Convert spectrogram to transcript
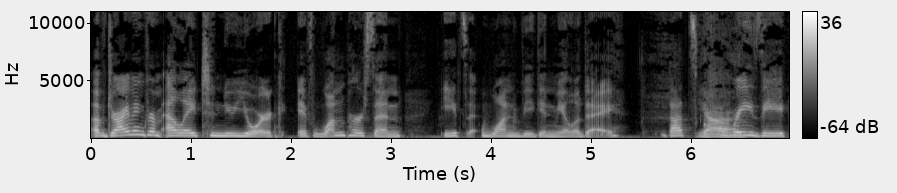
of driving from LA to New York if one person eats one vegan meal a day. That's yeah. crazy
